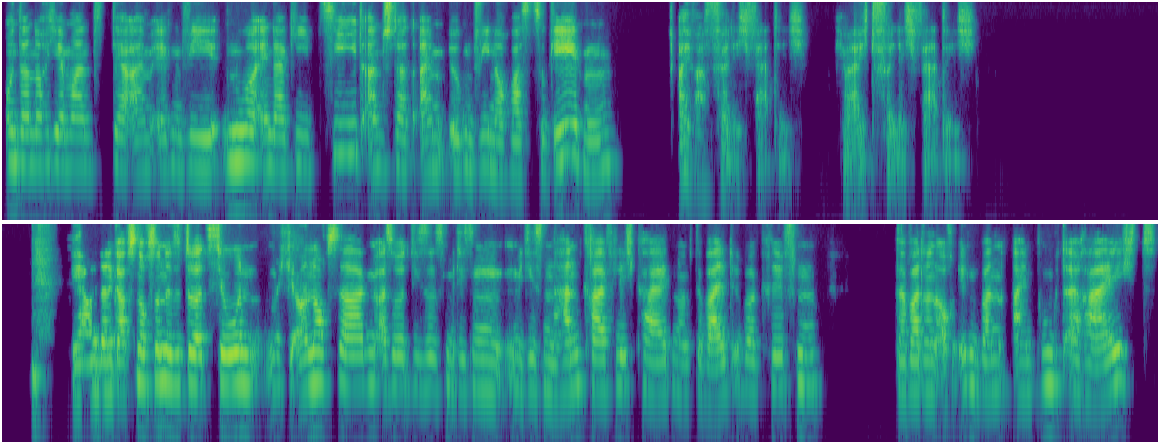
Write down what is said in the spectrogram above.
und dann noch jemand, der einem irgendwie nur Energie zieht, anstatt einem irgendwie noch was zu geben. Ich war völlig fertig. Ich war echt völlig fertig. Ja, und dann gab es noch so eine Situation, möchte ich auch noch sagen, also dieses mit diesen, mit diesen Handgreiflichkeiten und Gewaltübergriffen, da war dann auch irgendwann ein Punkt erreicht,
